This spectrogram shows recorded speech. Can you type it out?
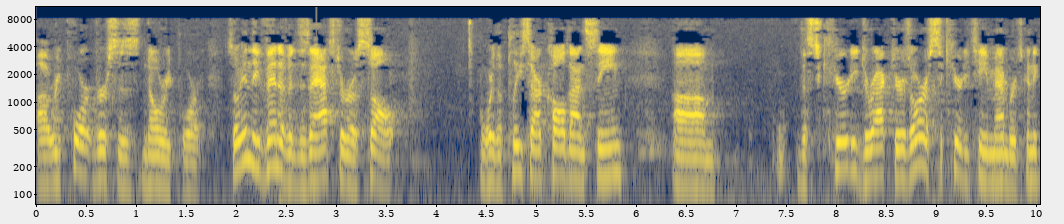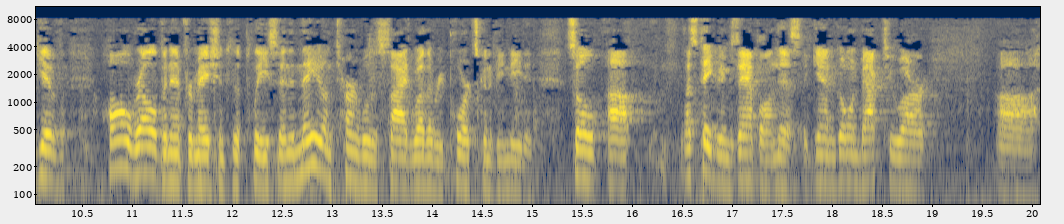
uh, report versus no report. So in the event of a disaster or assault, where the police are called on scene, um, the security directors or a security team member is going to give all relevant information to the police, and then they in turn will decide whether a report is going to be needed. So uh, let's take an example on this. Again, going back to our uh,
